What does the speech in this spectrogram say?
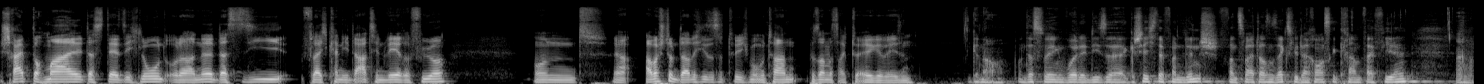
schreib doch mal, dass der sich lohnt oder ne, dass sie vielleicht Kandidatin wäre für. Und ja, aber stimmt, dadurch ist es natürlich momentan besonders aktuell gewesen. Genau. Und deswegen wurde diese Geschichte von Lynch von 2006 wieder rausgekramt bei vielen. Aha.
